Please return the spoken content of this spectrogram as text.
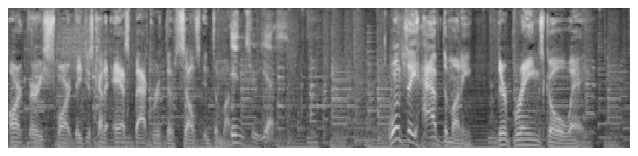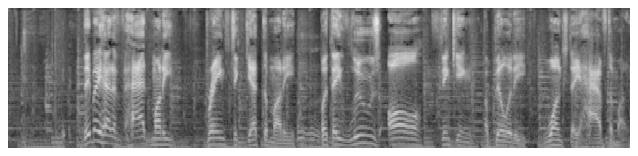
aren't very smart. They just kind of ass backward themselves into money. Into, yes. Once they have the money, their brains go away. They may have had money, brains to get the money, mm-hmm. but they lose all thinking ability once they have the money.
